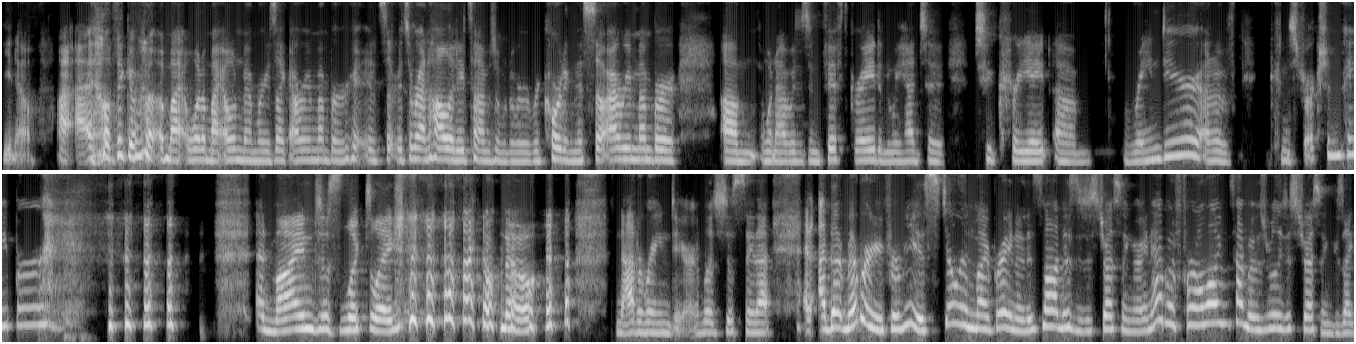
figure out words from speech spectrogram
you know? I, i'll think of my, one of my own memories like i remember it's it's around holiday times when we were recording this so i remember um, when i was in fifth grade and we had to to create um, reindeer out of construction paper and mine just looked like I don't know, not a reindeer. Let's just say that. And that memory for me is still in my brain, and it's not as distressing right now. But for a long time, it was really distressing because I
